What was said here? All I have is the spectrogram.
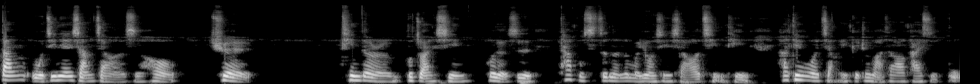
当我今天想讲的时候，却听的人不专心，或者是他不是真的那么用心想要倾听，他听我讲一个就马上要开始补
